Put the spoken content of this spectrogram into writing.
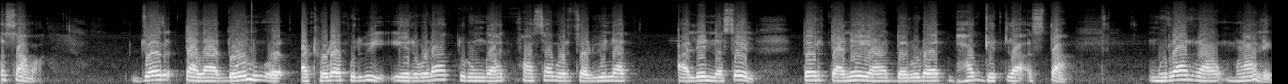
असावा. जर त्याला दोन व आठवड्यापूर्वी येरवडा तुरुंगात फासावर चढविण्यात आले नसेल तर त्याने या दरोड्यात भाग घेतला असता मुरारराव म्हणाले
